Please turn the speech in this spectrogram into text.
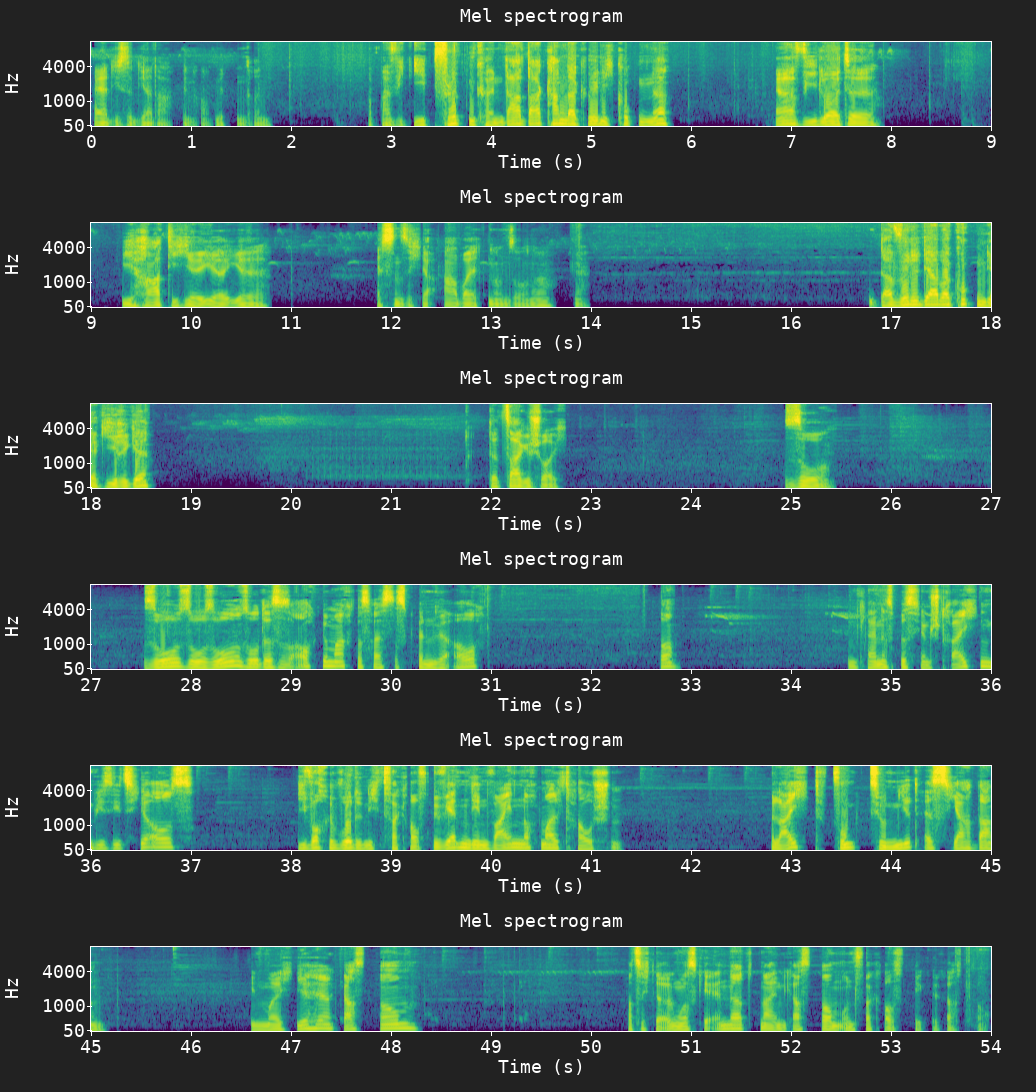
Ja, die sind ja da, genau, mittendrin. Mal, wie die pflücken können. Da, da kann der König gucken, ne? Ja, wie Leute, wie hart die hier ihr, ihr Essen sich erarbeiten und so, ne? Ja. Da würde der aber gucken, der Gierige. Das sage ich euch. So. So, so, so, so, das ist auch gemacht. Das heißt, das können wir auch. So. Ein kleines bisschen streichen. Wie sieht's hier aus? Die Woche wurde nichts verkauft. Wir werden den Wein nochmal tauschen. Vielleicht funktioniert es ja dann. Gehen mal hierher. Gastraum. Hat sich da irgendwas geändert? Nein, Gastraum und Verkaufstheke. Gastraum.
